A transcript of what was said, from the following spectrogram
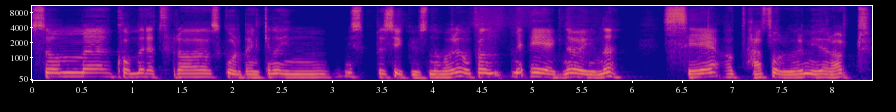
som eh, kommer rett fra skolebenken og inn på sykehusene våre og kan med egne øyne se at her foregår det mye rart.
